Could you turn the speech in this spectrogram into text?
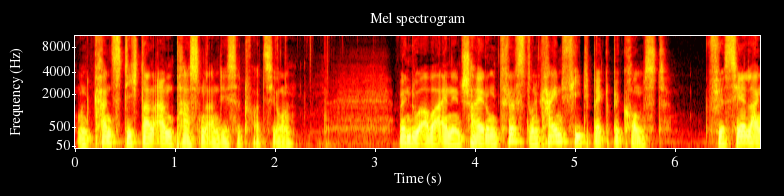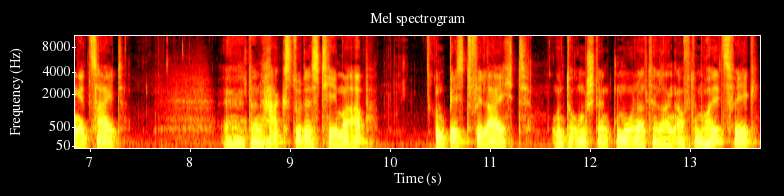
und kannst dich dann anpassen an die Situation. Wenn du aber eine Entscheidung triffst und kein Feedback bekommst, für sehr lange Zeit, äh, dann hackst du das Thema ab und bist vielleicht unter Umständen monatelang auf dem Holzweg,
